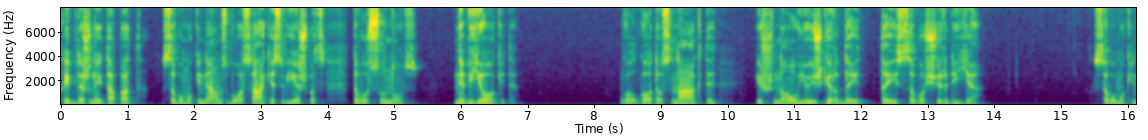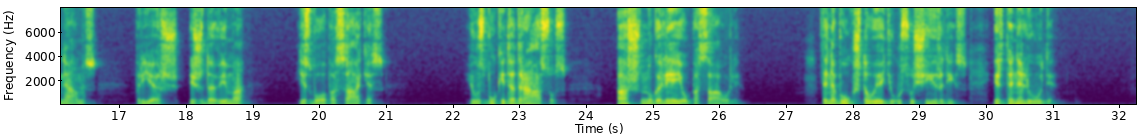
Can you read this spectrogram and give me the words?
Kaip dažnai tą pat savo mokiniams buvo sakęs viešpats tavo sunus. Nebijokite. Golgotos naktį iš naujo išgirdai tai savo širdyje. Savo mokiniams prieš išdavimą jis buvo pasakęs, jūs būkite drąsūs, aš nugalėjau pasaulį. Te nebūkštauja jūsų širdys, ir te neliūdi.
